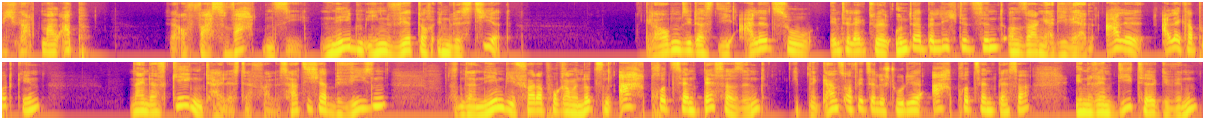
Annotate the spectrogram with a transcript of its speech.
ich warte mal ab. Auf was warten Sie? Neben Ihnen wird doch investiert. Glauben Sie, dass die alle zu intellektuell unterbelichtet sind und sagen, ja, die werden alle, alle kaputt gehen? Nein, das Gegenteil ist der Fall. Es hat sich ja bewiesen, dass Unternehmen, die Förderprogramme nutzen, 8% besser sind. Gibt eine ganz offizielle Studie, 8% besser in Rendite gewinnen,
